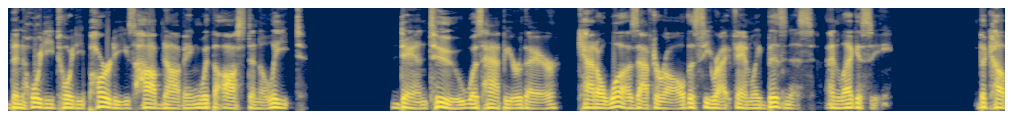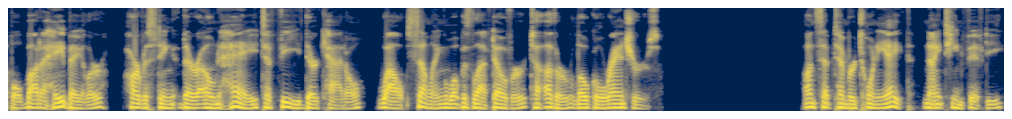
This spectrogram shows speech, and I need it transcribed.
than hoity-toity parties hobnobbing with the Austin elite. Dan, too, was happier there. Cattle was, after all, the Searight family business and legacy. The couple bought a hay baler, harvesting their own hay to feed their cattle while selling what was left over to other local ranchers. On September 28, 1950,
